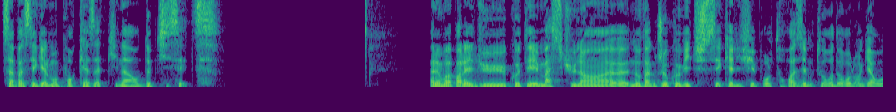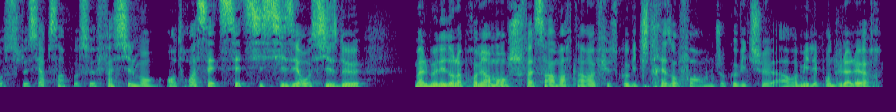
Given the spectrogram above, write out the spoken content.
Ça passe également pour Kazatkina en deux petits sets. Allez, on va parler du côté masculin. Euh, Novak Djokovic s'est qualifié pour le troisième tour de Roland Garros. Le Serbe s'impose facilement en 3-7, 7-6, 6-0, 6-2. Malmené dans la première manche face à un Martin Fuskovic très en forme. Djokovic a remis les pendules à l'heure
